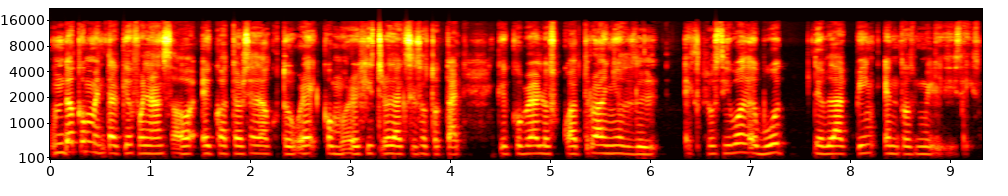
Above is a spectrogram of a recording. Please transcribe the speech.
un documental que fue lanzado el 14 de octubre como registro de acceso total, que cubre los cuatro años del explosivo debut de Blackpink en 2016.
